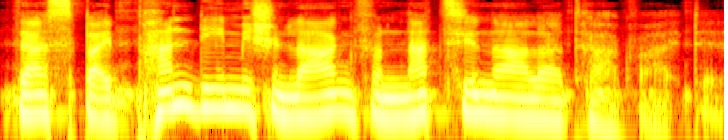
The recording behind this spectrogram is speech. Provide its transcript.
dass bei pandemischen Lagen von nationaler Tragweite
